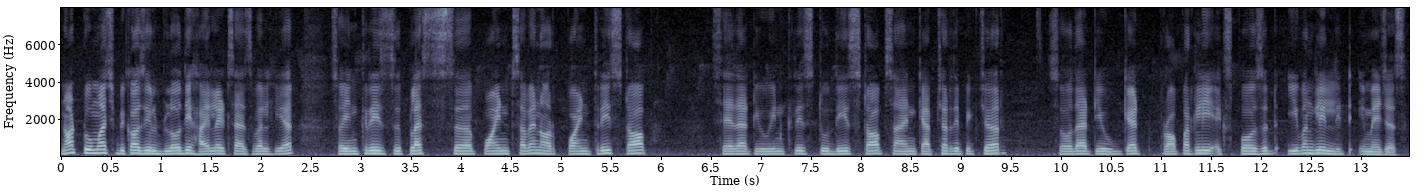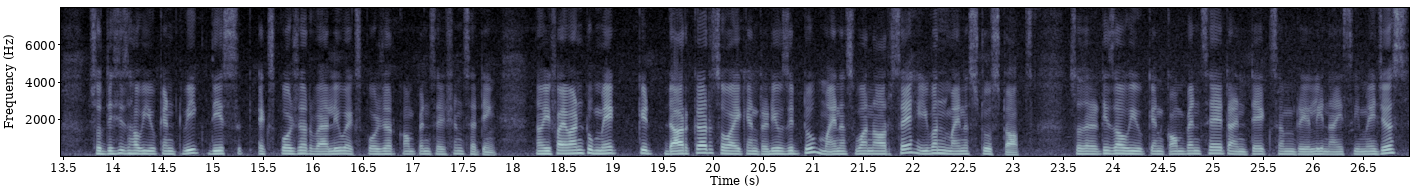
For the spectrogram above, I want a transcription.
not too much because you will blow the highlights as well here. So, increase plus, uh, 0.7 or 0.3 stop say that you increase to these stops and capture the picture so that you get properly exposed evenly lit images. So, this is how you can tweak this exposure value exposure compensation setting. Now, if I want to make it darker, so I can reduce it to minus 1 or say even minus 2 stops. So, that is how you can compensate and take some really nice images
